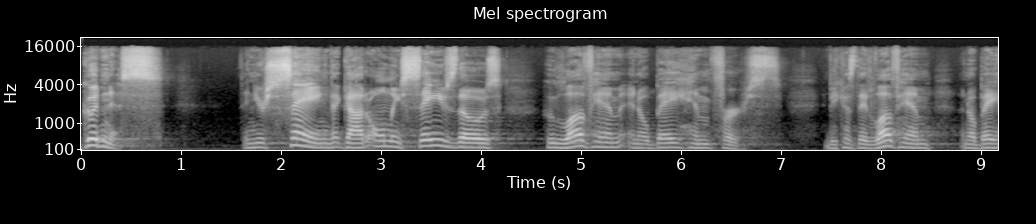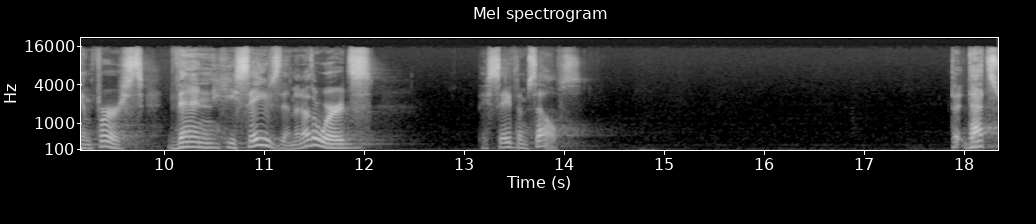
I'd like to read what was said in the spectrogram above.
goodness, then you're saying that God only saves those who love him and obey him first. Because they love him and obey him first, then he saves them. In other words, they save themselves. That's,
